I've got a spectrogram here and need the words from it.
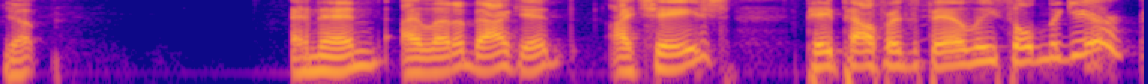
Yep. And then I let him back in. I changed. PayPal friends and family sold him the gear.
